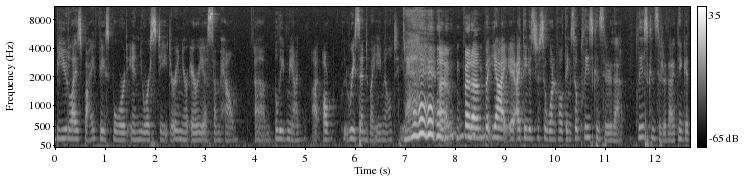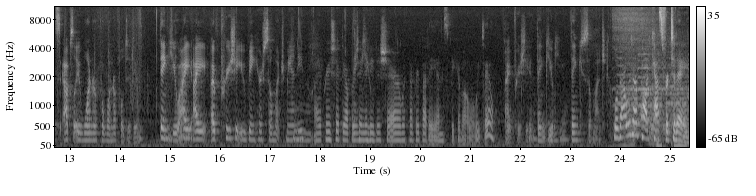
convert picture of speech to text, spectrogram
be utilized by Face Forward in your state or in your area somehow. Um, believe me, I, I, I'll resend my email to you. um, but um, but yeah, I, I think it's just a wonderful thing. So please consider that. Please consider that. I think it's absolutely wonderful, wonderful to do. Thank you. I, I appreciate you being here so much, Mandi. I appreciate the opportunity to share with everybody and speak about what we do. I appreciate it. Thank you. Thank you so much. Well, that was our podcast for today.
